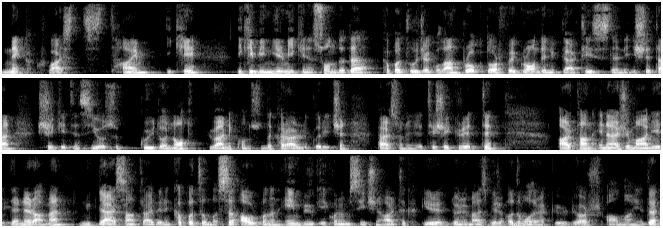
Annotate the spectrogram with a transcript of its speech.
Neckartsheim 2. 2022'nin sonunda da kapatılacak olan Brockdorf ve Gronde nükleer tesislerini işleten şirketin CEO'su Guido Not güvenlik konusunda kararlılıkları için personele teşekkür etti. Artan enerji maliyetlerine rağmen nükleer santrallerin kapatılması Avrupa'nın en büyük ekonomisi için artık geri dönülmez bir adım olarak görülüyor Almanya'da.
